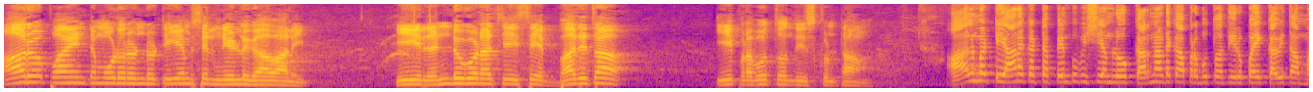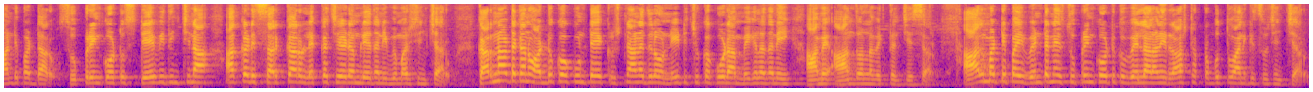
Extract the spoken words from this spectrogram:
ఆరు పాయింట్ మూడు రెండు టీఎంసీలు నీళ్ళు కావాలి. ఈ రెండు కూడా చేసే బాధ్యత ఈ ప్రభుత్వం తీసుకుంటాం. ఆల్మట్టి ఆనకట్ట పెంపు విషయంలో కర్ణాటక ప్రభుత్వ తీరుపై కవిత మండిపడ్డారు. సుప్రీంకోర్టు స్టే విధించినా అక్కడి సర్కారు లెక్క చేయడం లేదని విమర్శించారు. కర్ణాటకను అడ్డుకోకుంటే కృష్ణానదిలో నీటి చుక్క కూడా మిగలదని ఆమె ఆందోళన వ్యక్తం చేశారు. ఆల్మట్టిపై వెంటనే సుప్రీంకోర్టుకు వెళ్ళాలని రాష్ట్ర ప్రభుత్వానికి సూచించారు.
